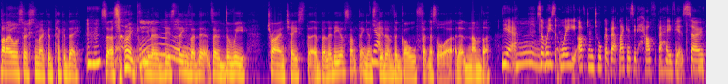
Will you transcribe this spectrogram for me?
but I also smoke a pack a day. So it's like you know, there's things like that. So do we try and chase the ability of something instead of the goal, fitness, or a number? Yeah. So we oh. we often talk about, like I said, health behaviors. So mm-hmm.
